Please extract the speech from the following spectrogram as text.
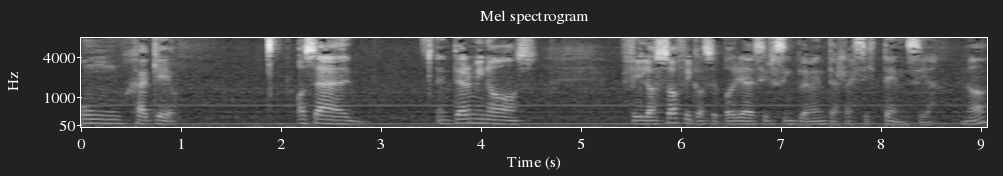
un hackeo. O sea, en términos filosóficos se podría decir simplemente resistencia, ¿no?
